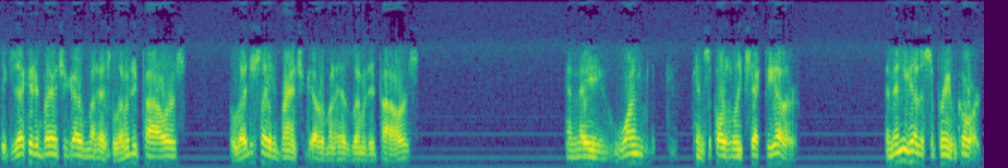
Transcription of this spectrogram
The executive branch of government has limited powers. The legislative branch of government has limited powers. And they, one can supposedly check the other. And then you have the Supreme Court.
